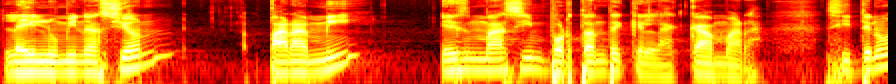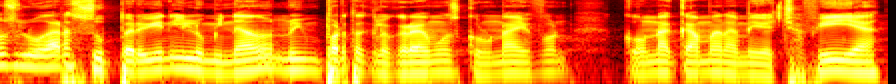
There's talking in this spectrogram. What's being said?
la iluminación para mí es más importante que la cámara. Si tenemos un lugar súper bien iluminado, no importa que lo grabemos con un iPhone, con una cámara medio chafilla,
